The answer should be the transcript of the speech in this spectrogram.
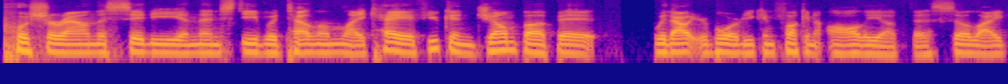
push around the city, and then Steve would tell him like, "Hey, if you can jump up it without your board, you can fucking ollie up this." So like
